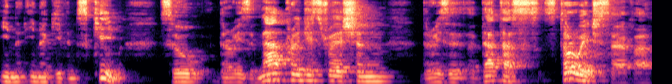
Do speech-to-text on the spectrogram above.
in, in a given scheme. So there is an app registration, there is a, a data storage server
